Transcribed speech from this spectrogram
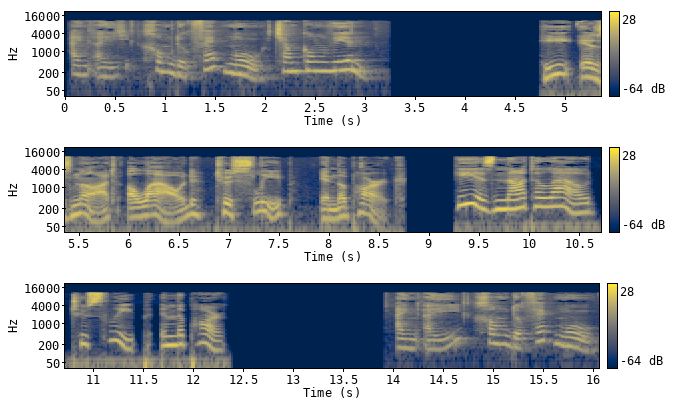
Anh ấy không được phép ngủ trong công viên. He is not allowed to sleep in the park. He is not allowed to sleep in the park. Anh ấy không được phép ngủ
